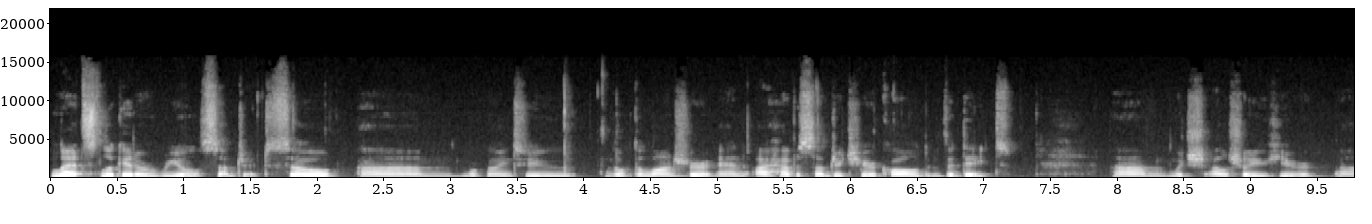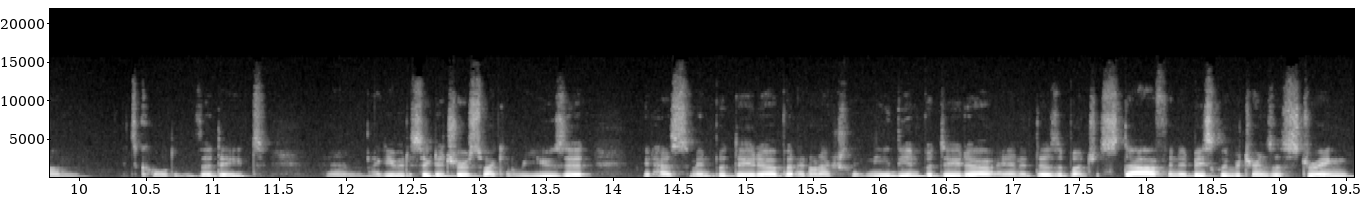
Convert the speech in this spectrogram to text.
let's look at a real subject. So um, we're going to invoke the launcher, and I have a subject here called the date, um, which I'll show you here. Um, it's called the date, and I gave it a signature so I can reuse it. It has some input data, but I don't actually need the input data, and it does a bunch of stuff, and it basically returns a string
